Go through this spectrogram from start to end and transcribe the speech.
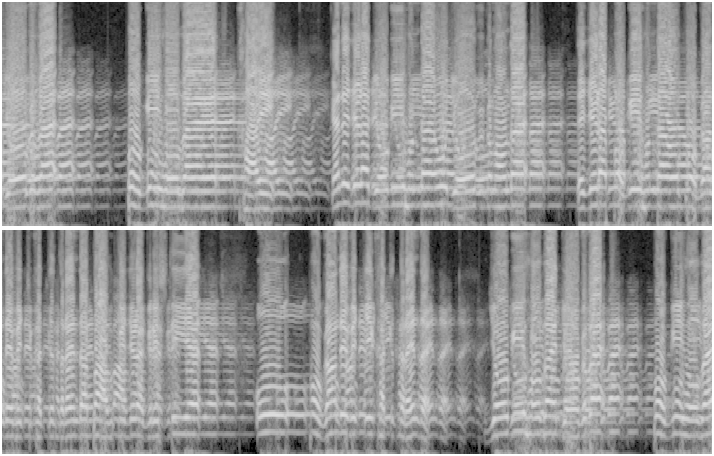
ਜੋਗ ਵੈ ਭੋਗੀ ਹੋਵੇ ਖਾਈ ਕਹਿੰਦੇ ਜਿਹੜਾ ਜੋਗੀ ਹੁੰਦਾ ਉਹ ਜੋਗ ਕਮਾਉਂਦਾ ਤੇ ਜਿਹੜਾ ਭੋਗੀ ਹੁੰਦਾ ਉਹ ਭੋਗਾਂ ਦੇ ਵਿੱਚ ਖੱਚਤ ਰਹਿੰਦਾ ਭਾਵ ਕਿ ਜਿਹੜਾ ਗ੍ਰਸਤੀ ਹੈ ਉਹ ਭੋਗਾਂ ਦੇ ਵਿੱਚ ਹੀ ਖੱਚਤ ਰਹਿੰਦਾ। ਜੋਗੀ ਹੋਵੇ ਜੋਗ ਵੈ ਭੋਗੀ ਹੋਵੇ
